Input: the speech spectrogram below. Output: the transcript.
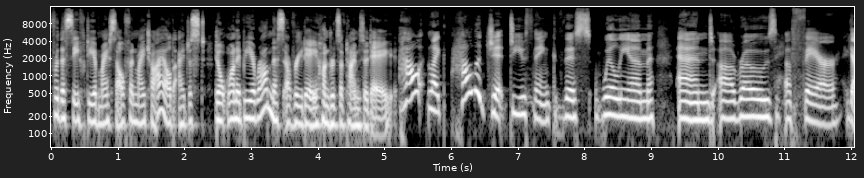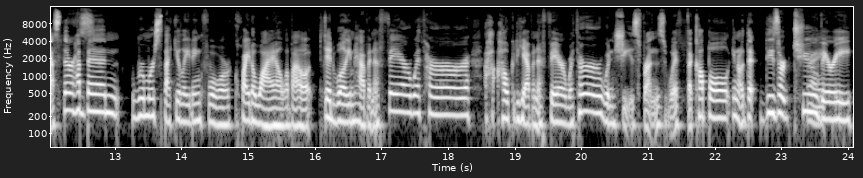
for the safety of myself and my child. I just don't want to be around this every day, hundreds of times a day. How like how legit do you think this William and uh, Rose affair. Yes, there have been rumors speculating for quite a while about did William have an affair with her? H- how could he have an affair with her when she's friends with the couple? You know, th- these are two right. very,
